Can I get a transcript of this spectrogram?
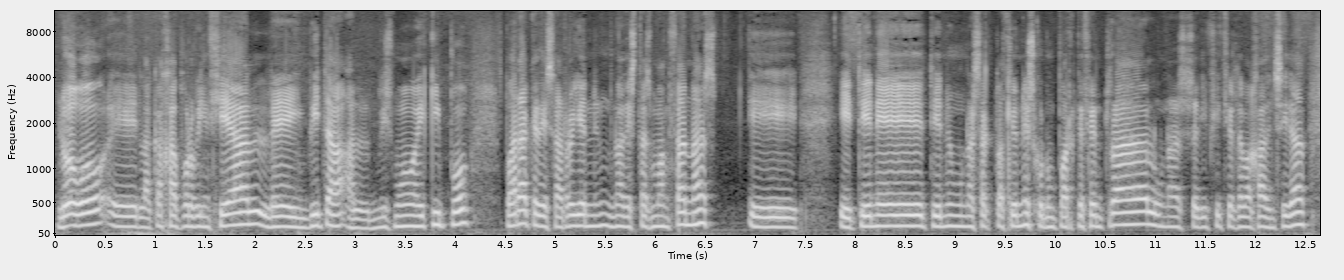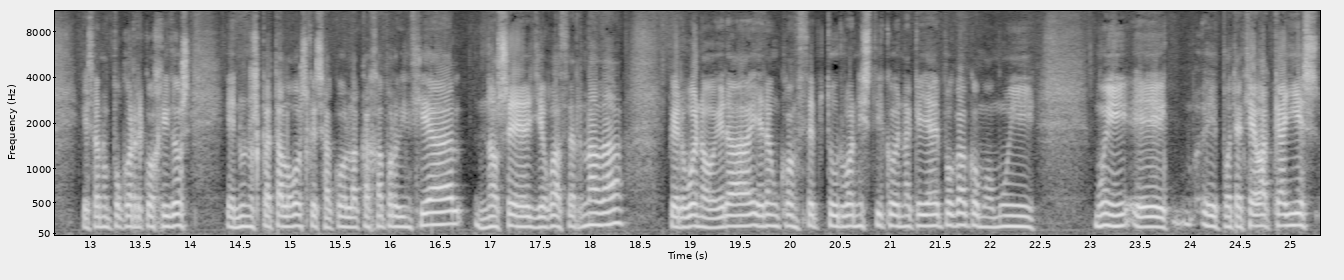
Luego, eh, la Caja Provincial le invita al mismo equipo para que desarrollen una de estas manzanas y, tiene, tiene unas actuaciones con un parque central, unos edificios de baja densidad, que están un poco recogidos en unos catálogos que sacó la Caja Provincial. No se llegó a hacer nada, pero bueno, era, era un concepto urbanístico en aquella época como muy muy eh, eh, potenciaba calles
